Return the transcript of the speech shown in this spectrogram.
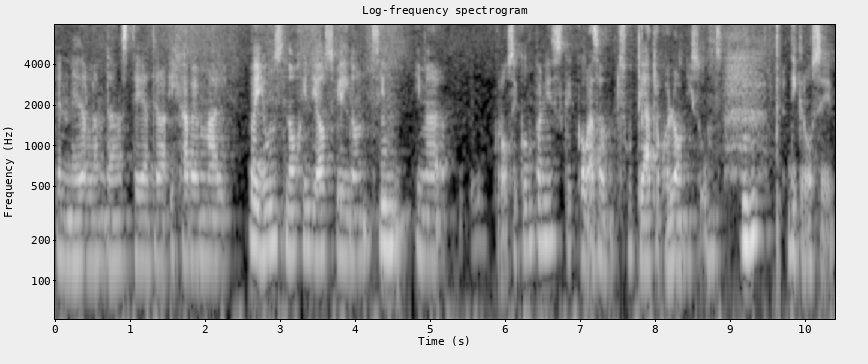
der Niederland Tanztheater. Ich habe mal bei uns noch in die Ausbildung sind mhm. immer große Companies gekommen, also zu Teatro Colón, nicht zu uns. Mhm. Die große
